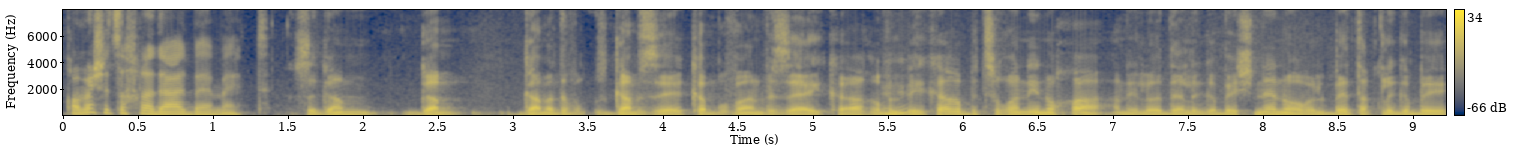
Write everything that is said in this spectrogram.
כל מה שצריך לדעת באמת. זה גם, גם גם, הדבר, גם זה, כמובן, וזה העיקר, אבל mm-hmm. בעיקר בצורה נינוחה. אני לא יודע לגבי שנינו, אבל בטח לגבי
